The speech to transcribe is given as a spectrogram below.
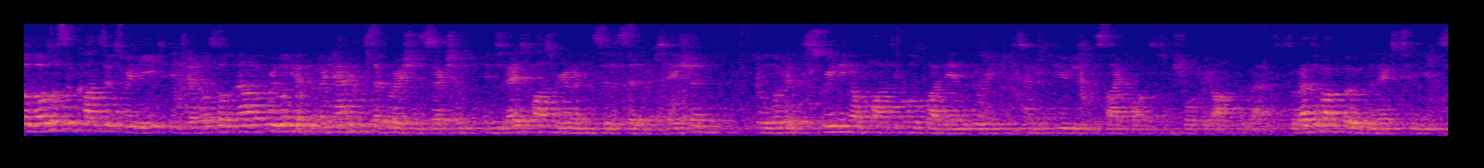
so those are some concepts we need in general. So now if we look at the mechanical separation section, in today's class we're going to consider sedimentation. We'll look at the screening of particles by the end of the week, the centrifuges, the cyclones shortly after that. So that's about the, the next two weeks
